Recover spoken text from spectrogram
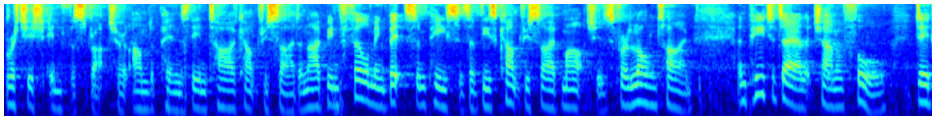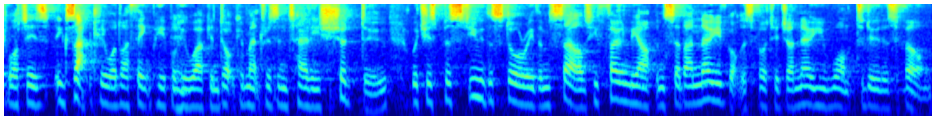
British infrastructure. It underpins the entire countryside. And I've been filming bits and pieces of these countryside marches for a long time. And Peter Dale at Channel 4 did what is exactly what I think people mm. who work in documentaries and telly should do, which is pursue the story themselves. He phoned me up and said, I know you've got this footage, I know you want to do this film.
